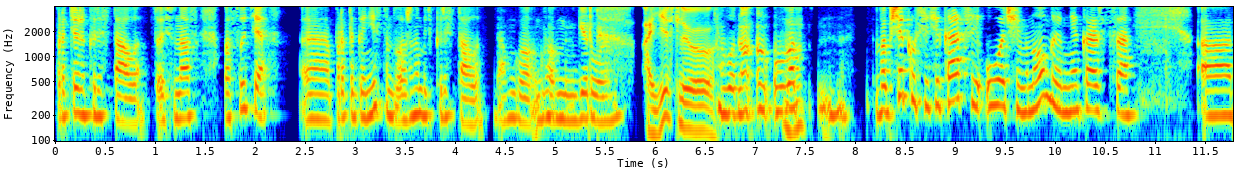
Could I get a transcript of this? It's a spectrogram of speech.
про те же кристаллы. То есть у нас, по сути, протагонистом должны быть кристаллы, да, главным героем. А если... Вот, ну, mm-hmm. Вообще классификаций очень много, и мне кажется, а,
